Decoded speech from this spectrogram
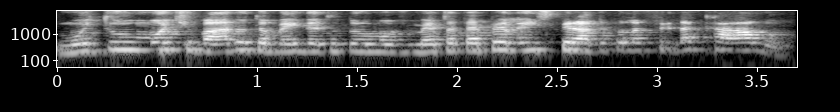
muito motivada também dentro do movimento, até pela, inspirada pela Frida Kahlo.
